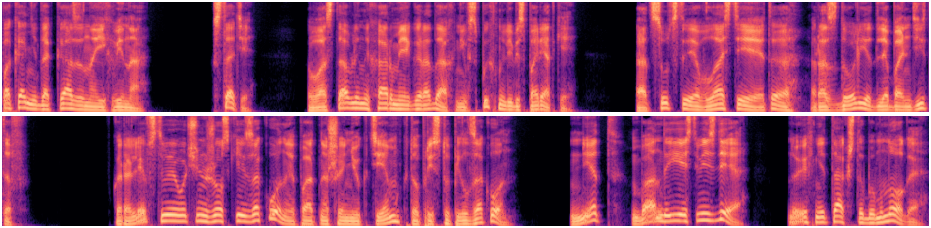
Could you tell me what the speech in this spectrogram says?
пока не доказана их вина. Кстати, в оставленных армией городах не вспыхнули беспорядки. Отсутствие власти – это раздолье для бандитов. В королевстве очень жесткие законы по отношению к тем, кто приступил закон. Нет, банды есть везде, но их не так, чтобы много.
